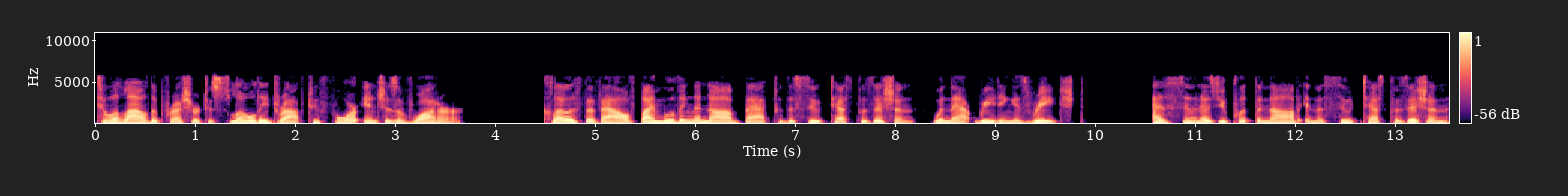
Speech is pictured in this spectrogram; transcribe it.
to allow the pressure to slowly drop to 4 inches of water. Close the valve by moving the knob back to the suit test position when that reading is reached. As soon as you put the knob in the suit test position,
